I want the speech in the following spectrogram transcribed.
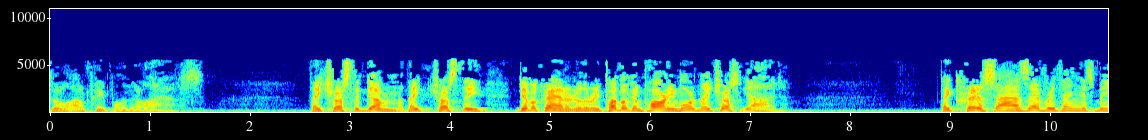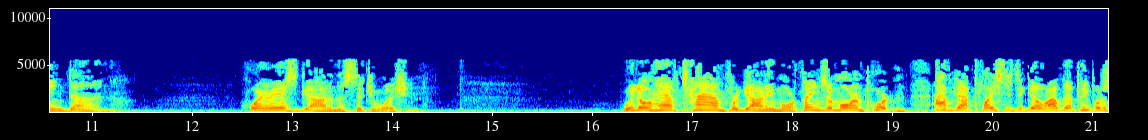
to a lot of people in their lives. They trust the government. They trust the Democrat or the Republican Party more than they trust God. They criticize everything that's being done. Where is God in this situation? We don't have time for God anymore. Things are more important. I've got places to go. I've got people to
